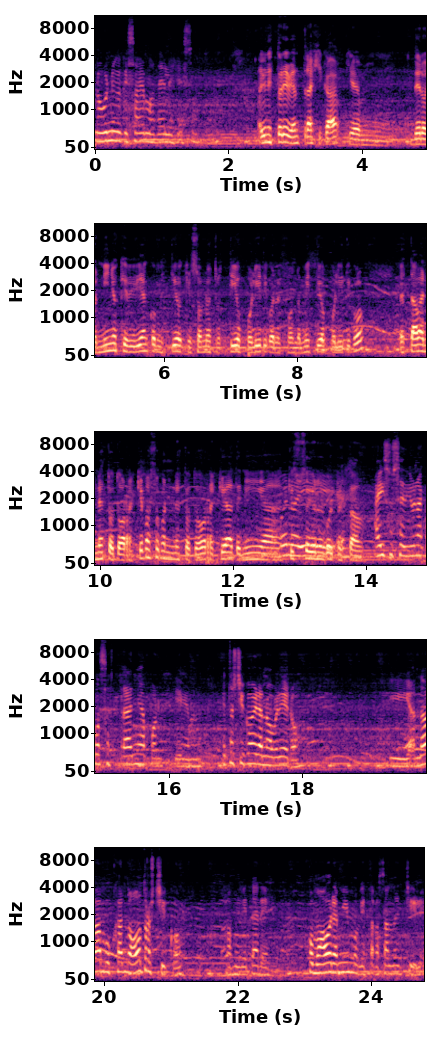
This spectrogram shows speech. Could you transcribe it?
Lo único que sabemos de él es eso. Hay una historia bien trágica que, mm, de los niños que vivían con mis tíos, que son nuestros tíos políticos en el fondo, mis tíos políticos. Estaba Ernesto Torres. ¿Qué pasó con Ernesto Torres? ¿Qué edad tenía? Bueno, ¿Qué sucedió en el golpe de Estado? Ahí sucedió una cosa extraña porque mm, estos chicos eran obreros y andaban buscando a otros chicos, los militares, como ahora mismo que está pasando en Chile.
